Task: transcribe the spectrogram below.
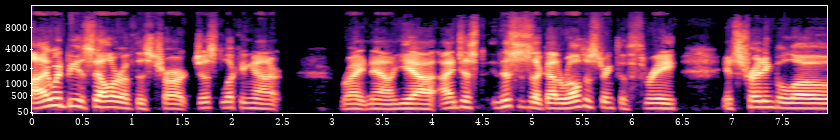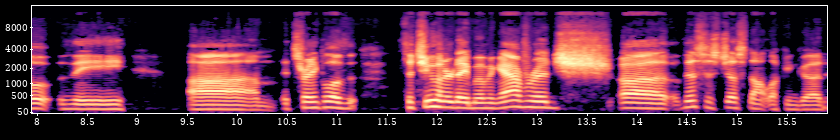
I would be a seller of this chart just looking at it right now. Yeah, I just this is a, got a relative strength of three. It's trading below the um, it's trading below the, the 200 day moving average. Uh, this is just not looking good.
